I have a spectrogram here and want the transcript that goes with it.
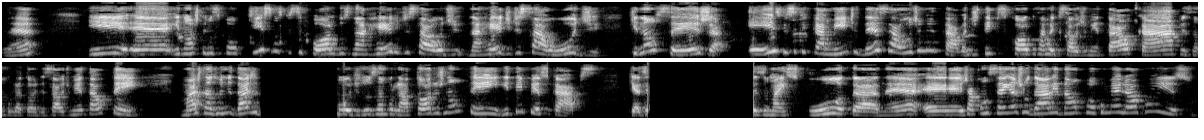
né? E, é, e, nós temos pouquíssimos psicólogos na rede de saúde, na rede de saúde que não seja especificamente de saúde mental. A gente tem psicólogos na rede de saúde mental, CAPES, ambulatório de saúde mental, tem. Mas nas unidades de saúde, nos ambulatórios, não tem. E tem pessoas CAPES uma escuta, né, é, já consegue ajudar a lidar um pouco melhor com isso.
